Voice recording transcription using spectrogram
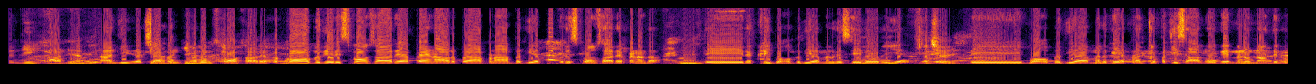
ਜੀ? ਹਾਂਜੀ ਹਾਂਜੀ। ਹਾਂਜੀ ਰਕਸ਼ਾ ਬੰਧਨ ਕਿਵੇਂ ਦਾ ਰਿਸਪੌਂਸ ਆ ਰਿਹਾ ਤੁਹਾਨੂੰ ਬਹੁਤ ਵਧੀਆ ਰਿਸਪੌਂਸ ਆ ਰਿਹਾ। ਭੈਣਾਂ ਔਰ ਭਰਾ ਆਪਣਾ ਵਧੀਆ ਰਿਸਪੌਂਸ ਆ ਰਿਹਾ ਭੈਣਾਂ ਦਾ। ਤੇ ਰੱਖੜੀ ਬਹੁਤ ਵਧੀਆ ਮਤਲਬ ਕਿ ਸੇਲ ਹੋ ਰਹੀ ਹੈ। ਅੱਛਾ ਜੀ। ਤੇ ਬਹੁਤ ਵਧੀਆ ਮਤਲਬ ਕਿ ਆਪਣਾ 25 ਸਾਲ ਹੋ ਗਏ ਮੈਨੂੰ ਲਾਉਂਦੇ ਨੂੰ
